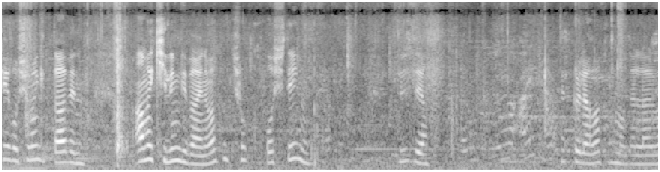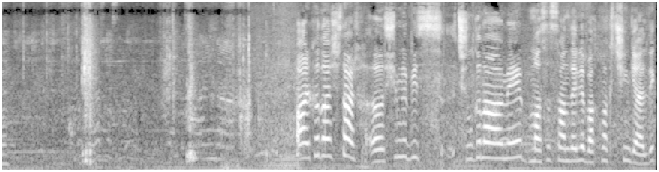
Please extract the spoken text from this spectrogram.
şey hoşuma gitti abi benim. Ama kilim gibi aynı. Bakın çok hoş değil mi? Düz ya. Hep böyle bakın modeller var. Arkadaşlar e, şimdi biz çılgın AVM'ye masa sandalye bakmak için geldik.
